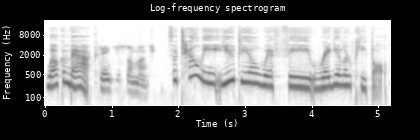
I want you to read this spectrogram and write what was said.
welcome back. Thank you so much. So tell me, you deal with the regular people,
